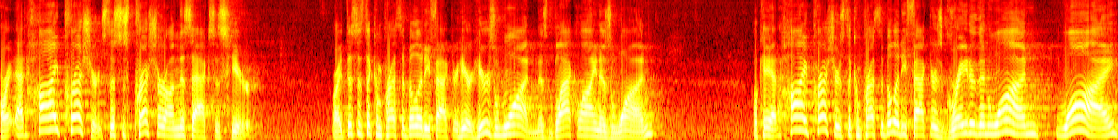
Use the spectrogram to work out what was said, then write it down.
All right, at high pressures, this is pressure on this axis here. All right, this is the compressibility factor here. Here's one, this black line is one. Okay, at high pressures, the compressibility factor is greater than 1. Why?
